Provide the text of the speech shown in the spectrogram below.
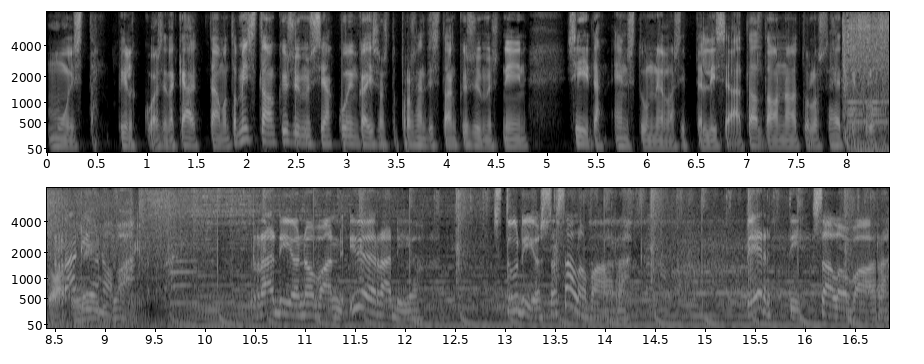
muista pilkkua sitä käyttää. Mutta mistä on kysymys ja kuinka isosta prosentista on kysymys, niin siitä ensi tunnilla sitten lisää. Tältä on tulossa hetken kuluttua. Radio Nova. Radio Novan Yöradio. Studiossa Salovaara. Pertti Salovaara.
